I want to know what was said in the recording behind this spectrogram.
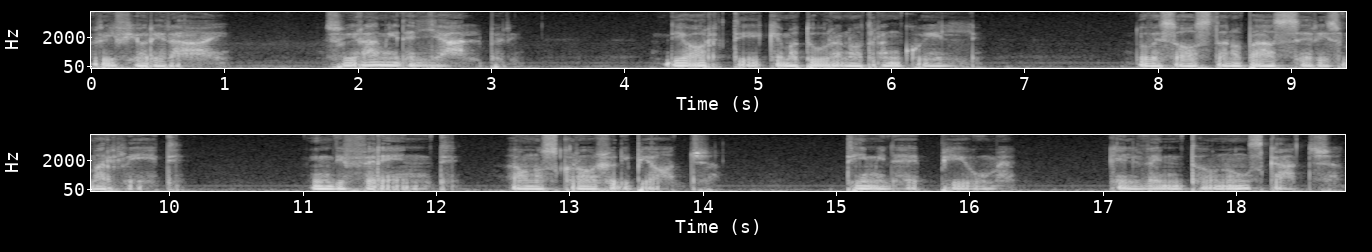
rifiorirai sui rami degli alberi, di orti che maturano tranquilli, dove sostano passeri smarriti, indifferenti a uno scrocio di pioggia, timide piume che il vento non scaccia.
